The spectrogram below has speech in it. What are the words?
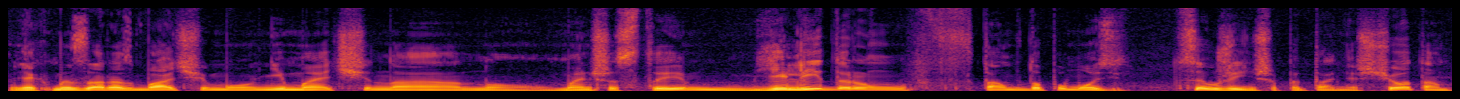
як ми зараз бачимо, Німеччина, ну, менше з тим, є лідером в- там в допомозі. Це вже інше питання, що там.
